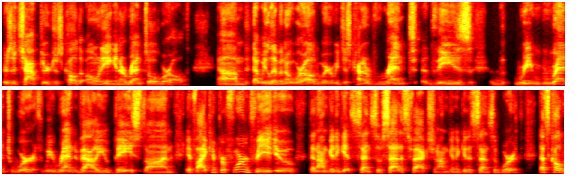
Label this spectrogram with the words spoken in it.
There's a chapter just called owning in a rental world. Um, that we live in a world where we just kind of rent these, we rent worth, we rent value based on if I can perform for you, then I'm going to get sense of satisfaction. I'm going to get a sense of worth. That's called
